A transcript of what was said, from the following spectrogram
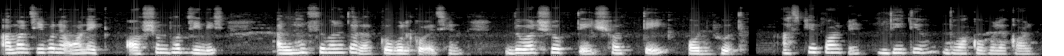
আমার জীবনে অনেক অসম্ভব জিনিস আল্লাহ সুবান সুবানতালা কবুল করেছেন। দোয়ার শক্তি সত্যিই অদ্ভুত। আজকের পর্বে দ্বিতীয় দোয়া কবুলের গল্প।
